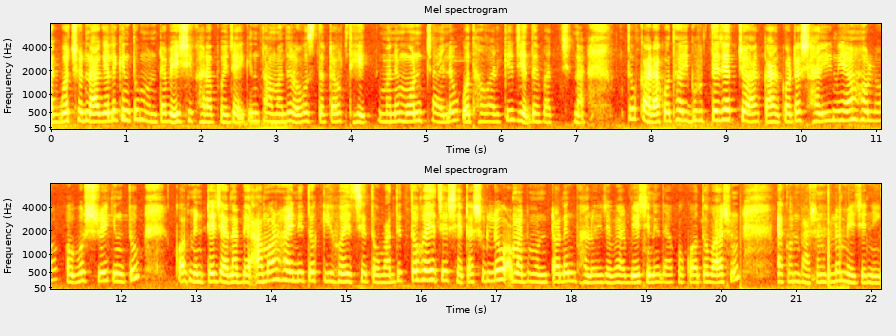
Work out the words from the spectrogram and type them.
এক বছর না গেলে কিন্তু মনটা বেশি খারাপ হয়ে যায়। কিন্তু আমাদের অবস্থাটাও ঠিক মানে মন চাইলেও কোথাও আর কি যেতে পারছি না। তো কারা কোথায় ঘুরতে যাচ্ছ আর কার কটা শাড়ি নেওয়া হলো? অবশ্যই কিন্তু কমেন্টে জানাবে। আমার হয়নি তো কি হয়েছে, তোমাদের তো হয়েছে, সেটা শুনলেও আমার মনটা অনেক ভালো হয়ে যাবে। আর বেসিনে দেখো কত বাসন। এখন বাসনগুলো মেজে নিই।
